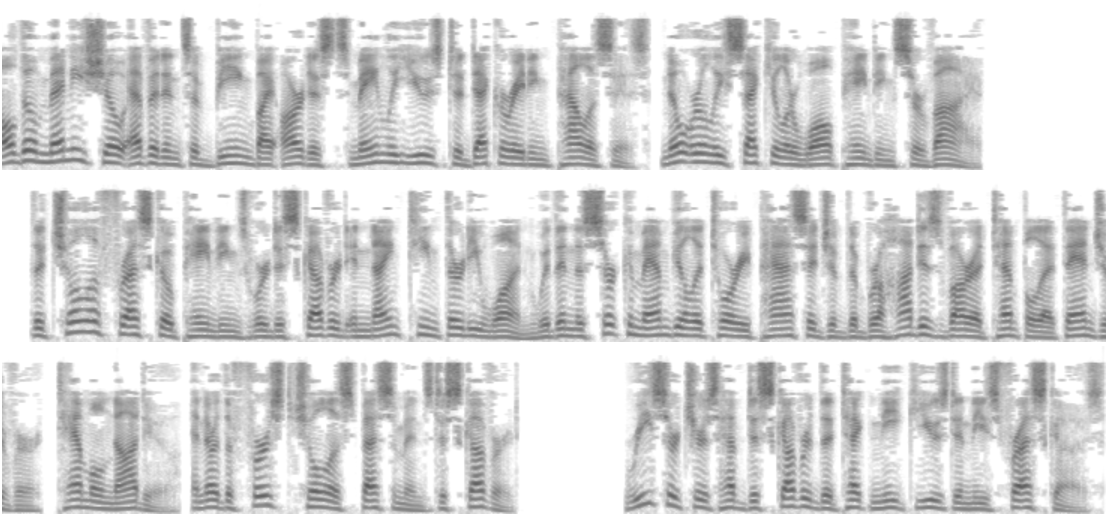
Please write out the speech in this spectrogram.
Although many show evidence of being by artists mainly used to decorating palaces, no early secular wall paintings survive. The Chola fresco paintings were discovered in 1931 within the circumambulatory passage of the Brihadisvara temple at Thanjavur, Tamil Nadu, and are the first Chola specimens discovered. Researchers have discovered the technique used in these frescoes.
